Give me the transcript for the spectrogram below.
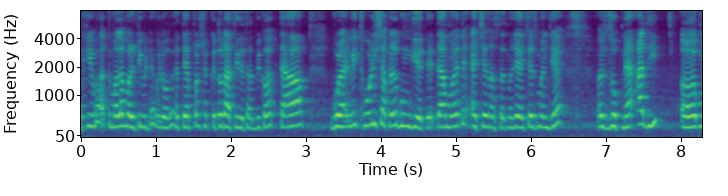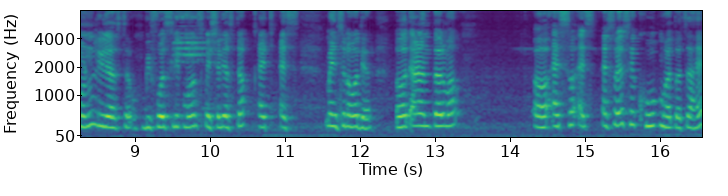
किंवा तुम्हाला मल्टीविटॅमिन वगैरे ते पण शक्यतो रात्री देतात बिकॉज त्या गोळ्यांनी थोडीशी आपल्याला गुंगी येते. त्यामुळे ते एच एस असतात. म्हणजे एच एस म्हणजे झोपण्याआधी म्हणून लिहिलं असतं. बिफोर स्लीप म्हणून स्पेशली असतं H S mention over there त्यानंतर मग S O S S O S हे खूप महत्त्वाचं आहे.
